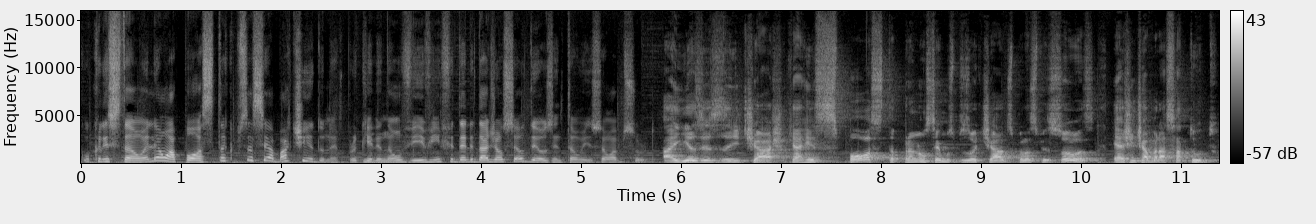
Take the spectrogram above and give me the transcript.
o cristão, ele é um apóstata que precisa ser abatido, né? Porque ele não vive em fidelidade ao seu Deus. Então isso é um absurdo. Aí às vezes a gente acha que a resposta para não sermos pisoteados pelas pessoas é a gente abraçar tudo.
